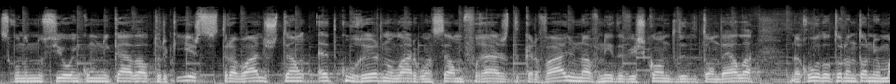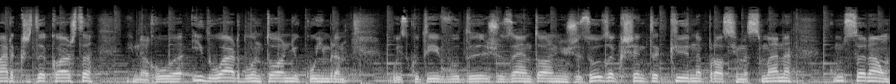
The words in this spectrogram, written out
Segundo anunciou em comunicado a autarquia, estes trabalhos estão a decorrer no Largo Anselmo Ferraz de Carvalho, na Avenida Visconde de Tondela, na Rua Dr. António Marques da Costa e na Rua Eduardo António Coimbra. O executivo de José António Jesus acrescenta que na próxima semana começarão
